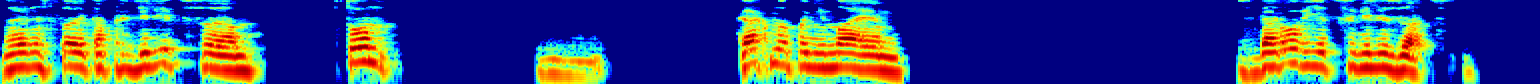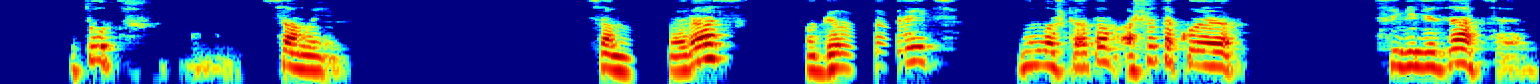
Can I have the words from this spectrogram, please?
наверное, стоит определиться в том, как мы понимаем здоровье цивилизации. И тут самый, самый раз поговорить немножко о том, а что такое цивилизация,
